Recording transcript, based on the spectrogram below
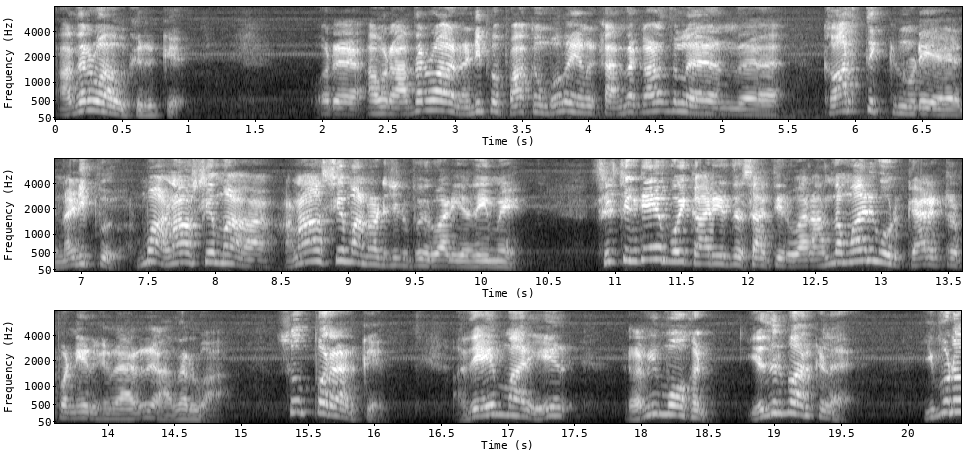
அதர்வாவுக்கு இருக்குது ஒரு அவர் அதர்வா நடிப்பை பார்க்கும்போது எனக்கு அந்த காலத்தில் இந்த கார்த்திக்கினுடைய நடிப்பு ரொம்ப அனாவசியமாக அனாவசியமாக நடிச்சிட்டு போயிடுவார் எதையுமே. சிரிச்சுக்கிட்டே போய் காரியத்தை சாத்திடுவார். அந்த மாதிரி ஒரு கேரக்டர் பண்ணியிருக்கிறாரு அதர்வா. சூப்பராக இருக்குது அதே மாதிரி ரவிமோகன் எதிர்பார்க்கல. இவ்வளோ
